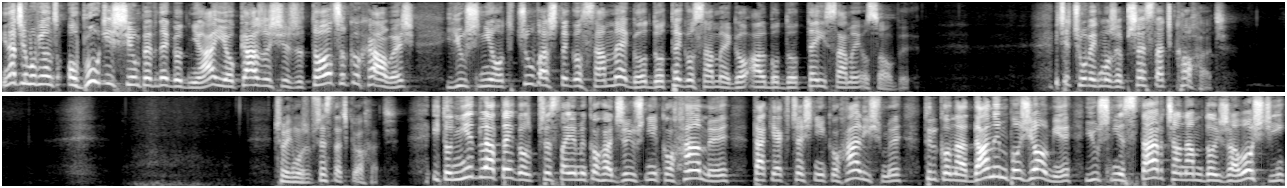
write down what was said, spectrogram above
Inaczej mówiąc, obudzisz się pewnego dnia i okaże się, że to, co kochałeś, już nie odczuwasz tego samego do tego samego albo do tej samej osoby. Wiecie, człowiek może przestać kochać. Człowiek może przestać kochać. I to nie dlatego przestajemy kochać, że już nie kochamy tak, jak wcześniej kochaliśmy, tylko na danym poziomie już nie starcza nam dojrzałości,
